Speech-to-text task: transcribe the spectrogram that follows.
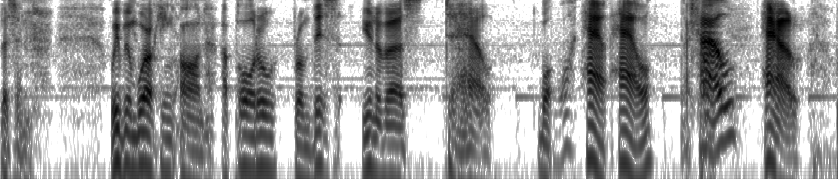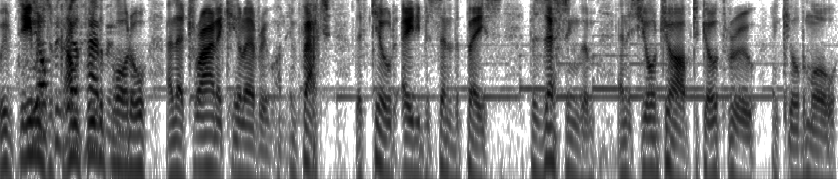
Listen, we've been working on a portal from this universe to hell. What? what? Hell? Hell? That's right. Hell? Hell. We've demons have come of through the portal and they're trying to kill everyone. In fact, they've killed 80% of the base, possessing them, and it's your job to go through and kill them all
